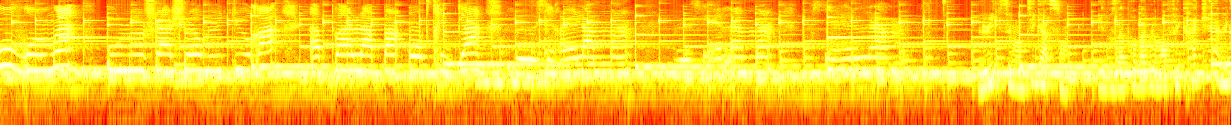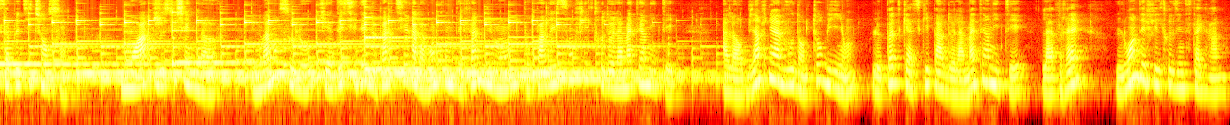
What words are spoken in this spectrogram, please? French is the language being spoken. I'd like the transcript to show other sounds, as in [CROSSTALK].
Ouvre-moi, ou le chasseur me tuera. Lapin. Me serrer la main, me serrer la main, me serrer. Lui, c'est mon petit garçon. Il vous a probablement fait craquer avec sa petite chanson. Moi, je suis Shane Love, une maman solo qui a décidé de partir à la rencontre des femmes du monde pour parler sans filtre de la maternité. Alors bienvenue à vous dans le tourbillon, le podcast qui parle de la maternité, la vraie, loin des filtres Instagram.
